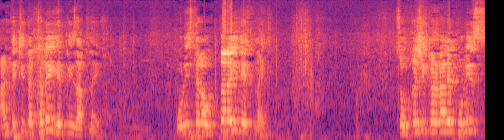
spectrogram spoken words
आणि त्याची दखलही घेतली जात नाही. पोलीस त्याला उत्तरही देत नाही. चौकशी करणारे पोलीस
